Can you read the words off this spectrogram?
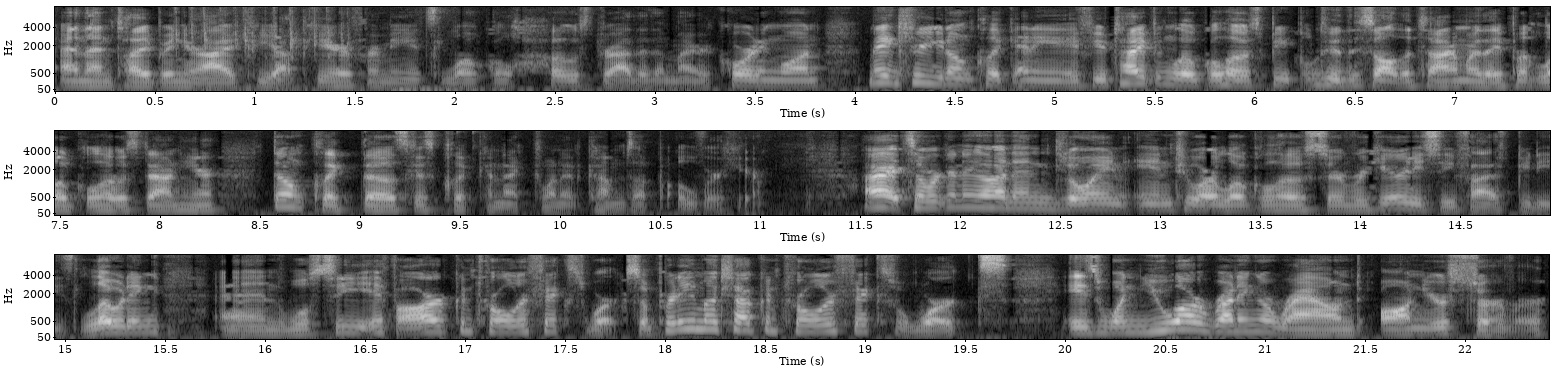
and then type in your IP up here. For me, it's localhost rather than my recording one. Make sure you don't click any, if you're typing localhost, People do this all the time where they put localhost down here. Don't click those, just click connect when it comes up over here. Alright, so we're going to go ahead and join into our localhost server here. You see FivePD's loading, and we'll see if our controller fix works. So pretty much how controller fix works is when you are running around on your server,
